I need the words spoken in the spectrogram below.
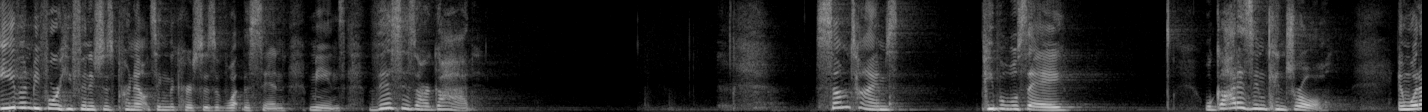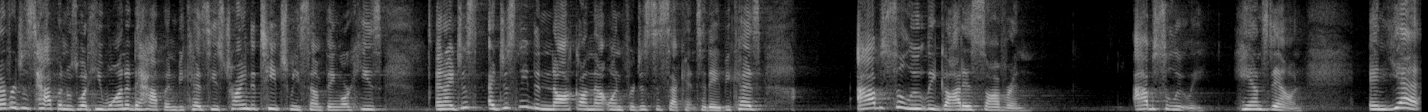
even before he finishes pronouncing the curses of what the sin means. This is our God. Sometimes people will say, well, God is in control. And whatever just happened was what he wanted to happen because he's trying to teach me something or he's and I just I just need to knock on that one for just a second today because absolutely God is sovereign. Absolutely. Hands down. And yet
